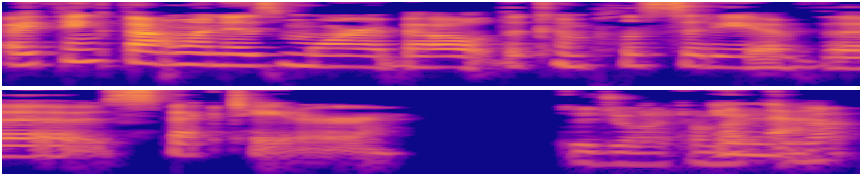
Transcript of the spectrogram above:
I think that one is more about the complicity of the spectator. Did you want to come back to that. that?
